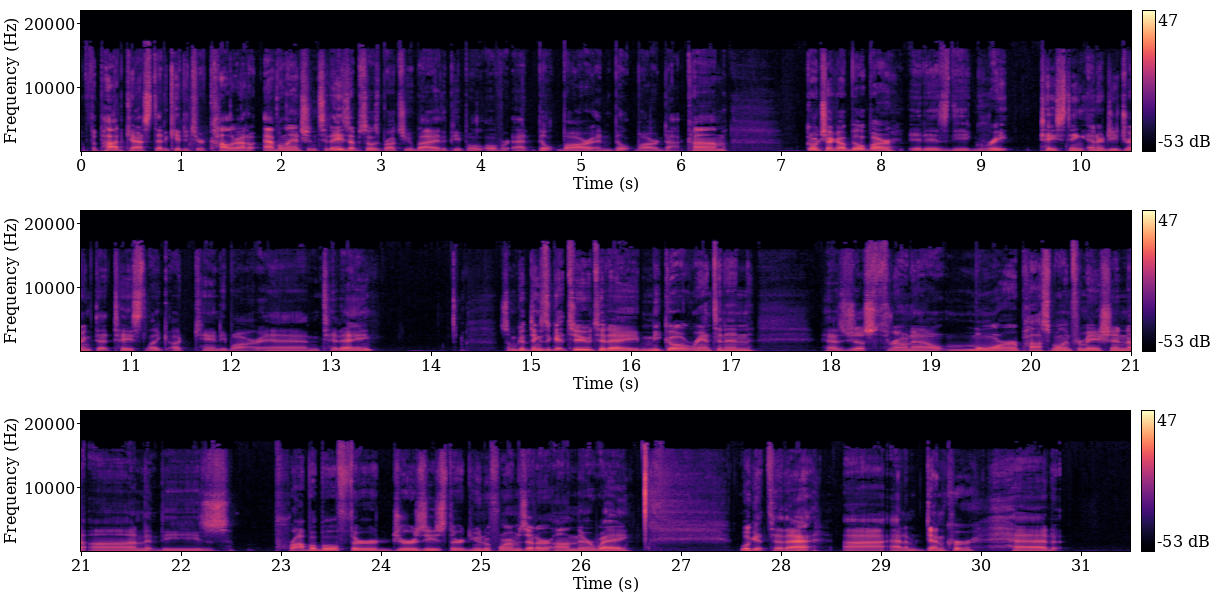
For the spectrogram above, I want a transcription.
of the podcast dedicated to your Colorado Avalanche. And today's episode is brought to you by the people over at Built Bar and BuiltBar.com. Go check out Built Bar. It is the great tasting energy drink that tastes like a candy bar. And today, some good things to get to today. Mikko Rantanen has just thrown out more possible information on these probable third jerseys, third uniforms that are on their way. We'll get to that. Uh, Adam Denker had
